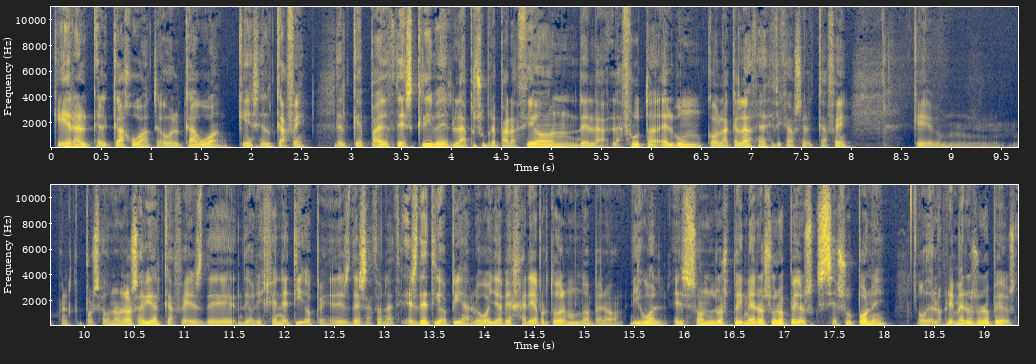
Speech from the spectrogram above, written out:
que era el, el cajua o el cagua, que es el café, del que Páez describe la, su preparación de la, fruta, el boom con la que le hacen. Fijaos, el café que, mm, bueno, por si uno no lo sabía, el café es de, origen etíope, es de esa zona, es de Etiopía, luego ya viajaría por todo el mundo, pero igual, son los primeros europeos, se supone, o de los primeros europeos,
